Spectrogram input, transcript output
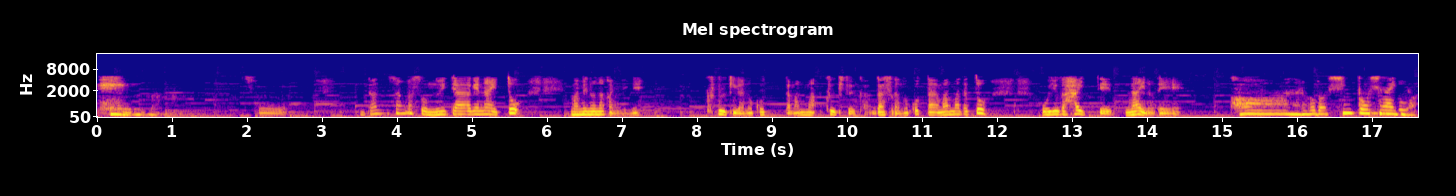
へえ。そう。炭酸ガスを抜いてあげないと、豆の中にね、空気が残ったまんま、空気というかガスが残ったまんまだと、お湯が入ってないので、はあ、なるほど。浸透しないんだ。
